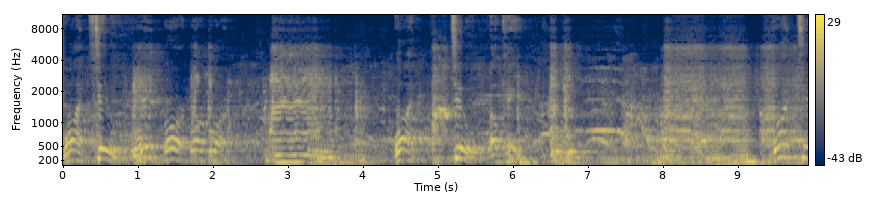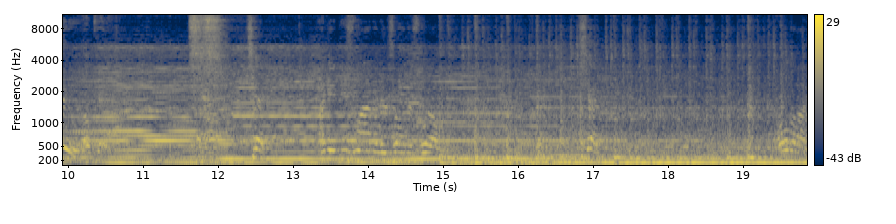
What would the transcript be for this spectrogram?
One, more, more. One, two. Okay. One, two. Okay. Check. I need these monitors on as well. Check. Hold on.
